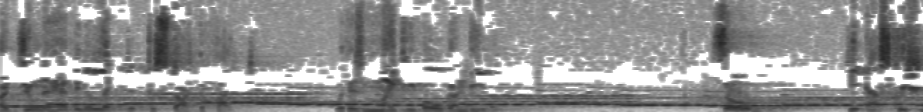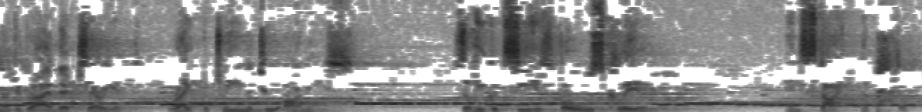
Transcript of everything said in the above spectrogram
Arjuna had been elected to start the fight with his mighty bow Gandiva. So, he asked Krishna to drive that chariot right between the two armies so he could see his foes clear and start the battle.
